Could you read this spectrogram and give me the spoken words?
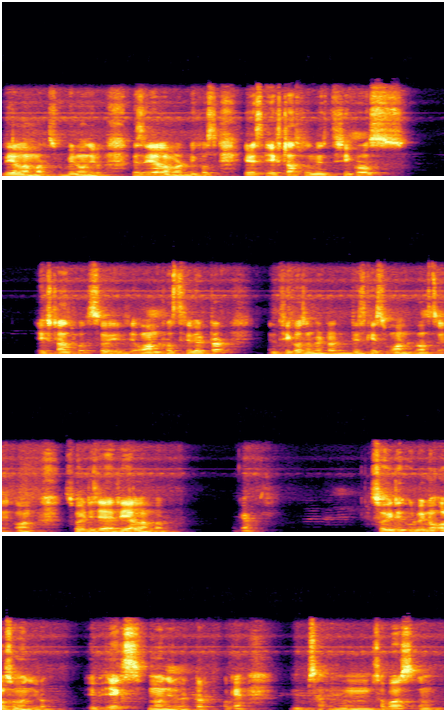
real number should be non-zero. This is real number because it is x transpose means 3 cross x transpose so it is 1 cross 3 vector and 3 cross 1 vector. This gives 1 cross 1 so it is a real number okay? So it will be also non-zero if x non-zero vector okay um, suppose um,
